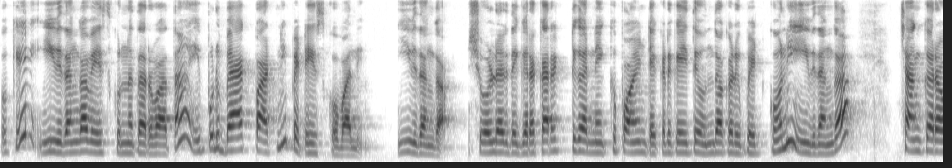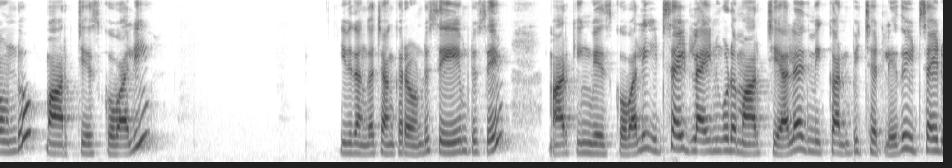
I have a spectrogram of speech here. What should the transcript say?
ఓకే ఈ విధంగా వేసుకున్న తర్వాత ఇప్పుడు బ్యాక్ పార్ట్ని పెట్టేసుకోవాలి. ఈ విధంగా షోల్డర్ దగ్గర కరెక్ట్గా నెక్ పాయింట్ ఎక్కడికైతే ఉందో అక్కడికి పెట్టుకొని ఈ విధంగా చంక రౌండ్ మార్క్ చేసుకోవాలి. ఈ విధంగా చంక round same to same marking వేసుకోవాలి. ఇటు సైడ్ లైన్ కూడా మార్క్ చేయాలి. అది మీకు కనిపించట్లేదు. ఇటు సైడ్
